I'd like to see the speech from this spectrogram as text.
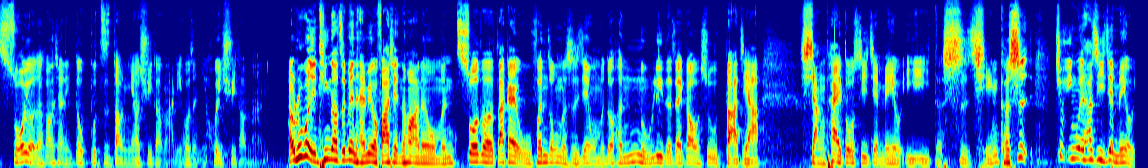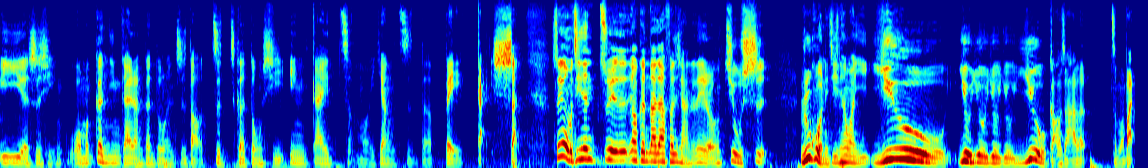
所有的方向你都不知道你要去到哪里，或者你会去到哪里。好，如果你听到这边你还没有发现的话呢，我们说了大概五分钟的时间，我们都很努力的在告诉大家，想太多是一件没有意义的事情。可是就因为它是一件没有意义的事情，我们更应该让更多人知道这个东西应该怎么样子的被改善。所以，我们今天最要跟大家分享的内容就是，如果你今天万一又又又又又又搞砸了，怎么办？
